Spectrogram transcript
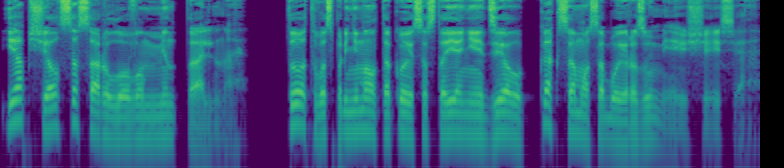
и общался с Орловым ментально. Тот воспринимал такое состояние дел как само собой разумеющееся.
